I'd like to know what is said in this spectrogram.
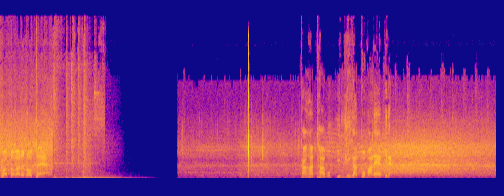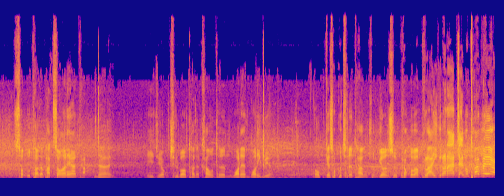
건너가는 롯데 강한 타구 1, 2간 뽑아냅니다 선두 타자 박성환의 안타 네. 이주영 7번 타자 카운트는 원앤 원이고요. 높게 솟구치는 타구 중견수 평범한 플라이 그러나 짧은 타구예요.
